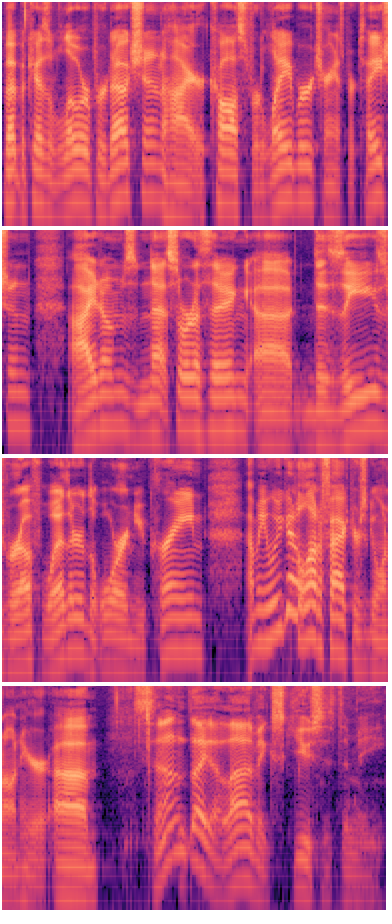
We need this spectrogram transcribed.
but because of lower production, higher costs for labor, transportation, items, and that sort of thing, uh, disease, rough weather, the war in Ukraine. I mean, we've got a lot of factors going on here. Um, Sounds like a lot of excuses to me.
